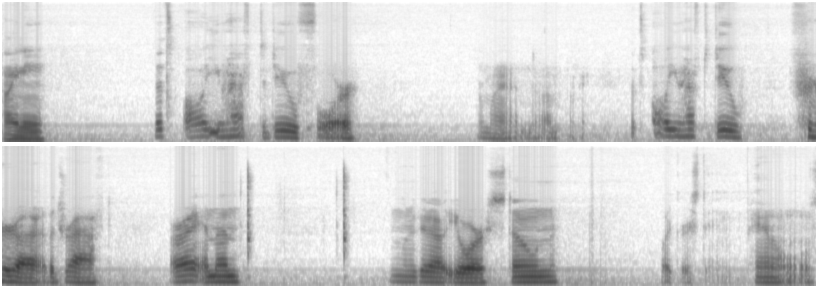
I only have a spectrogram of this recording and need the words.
tiny, that's all you have to do for. Where am I at? Um, okay. That's all you have to do for uh, the draft. Alright, and then I'm going to get out your stone, like our staining panels,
